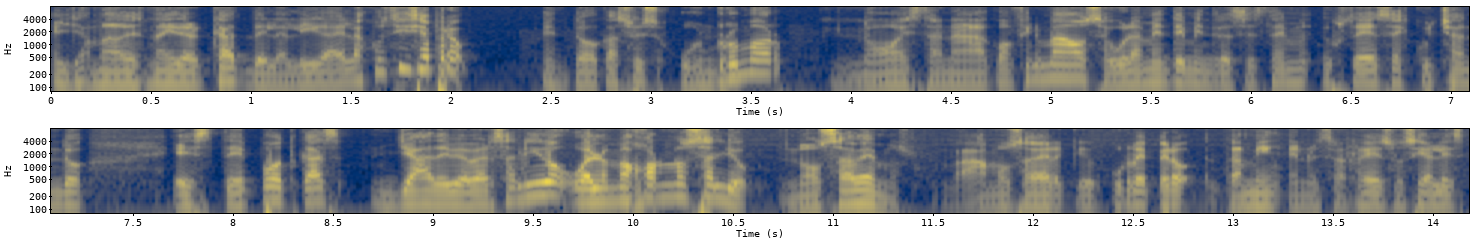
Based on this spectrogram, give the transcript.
el llamado Snyder Cut de la Liga de la Justicia, pero en todo caso es un rumor, no está nada confirmado. Seguramente mientras estén ustedes escuchando este podcast ya debe haber salido o a lo mejor no salió, no sabemos. Vamos a ver qué ocurre, pero también en nuestras redes sociales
